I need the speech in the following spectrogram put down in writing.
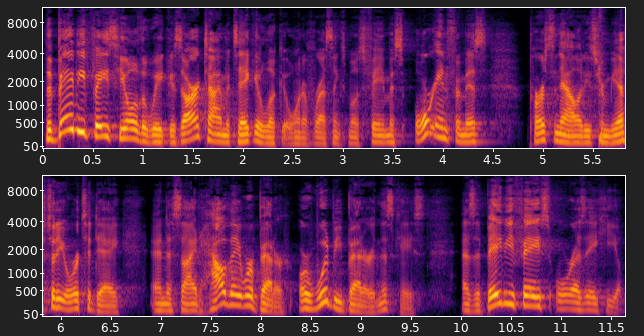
The babyface heel of the week is our time to take a look at one of wrestling's most famous or infamous personalities from yesterday or today and decide how they were better or would be better in this case as a babyface or as a heel.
